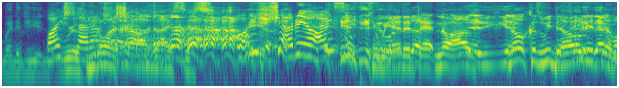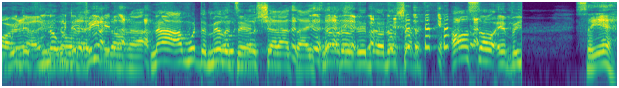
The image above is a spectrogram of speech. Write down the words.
But if you Why real- shout You don't want to shout out to ISIS. Why are you shouting out ISIS? Can we edit that? No, I was, Yeah, yeah. no, because we defeated that them. We def- no, we No, no, defeated. no, no. Nah, I'm with the military. no shout out to ISIS. no, no, no, no, shout out. Also, if you So yeah,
